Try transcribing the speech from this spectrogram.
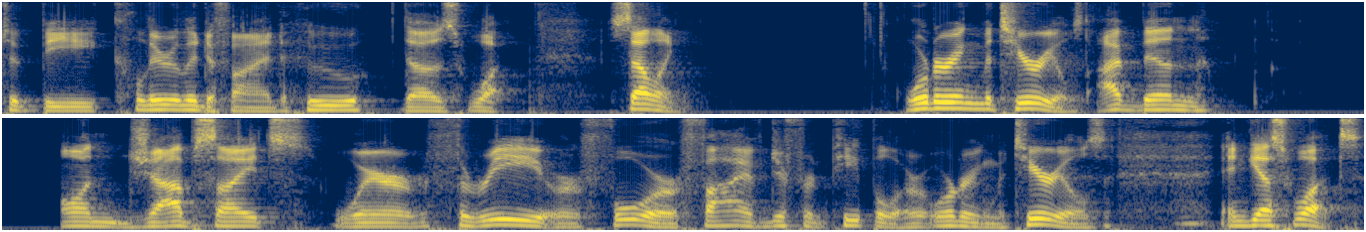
to be clearly defined who does what. Selling, ordering materials. I've been on job sites where three or four or five different people are ordering materials. And guess what?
